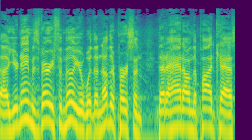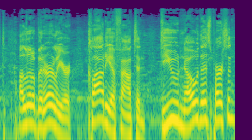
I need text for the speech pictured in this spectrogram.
uh, your name is very familiar with another person that I had on the podcast a little bit earlier, Claudia Fountain. Do you know this person?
